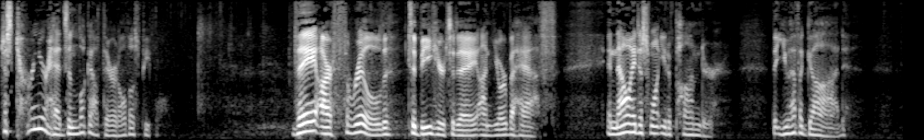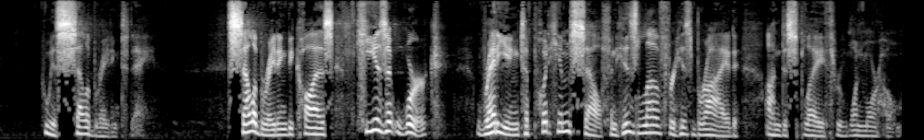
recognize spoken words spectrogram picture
just turn your heads and look out there at all those people. They are thrilled to be here today on your behalf. And now I just want you to ponder that you have a God who is celebrating today. Celebrating because he is at work readying to put himself and his love for his bride on display through one more home.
